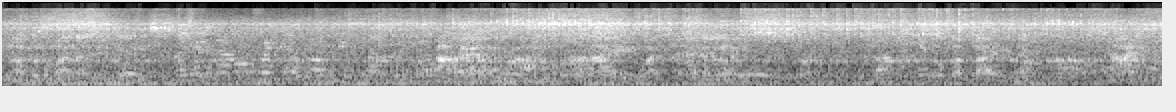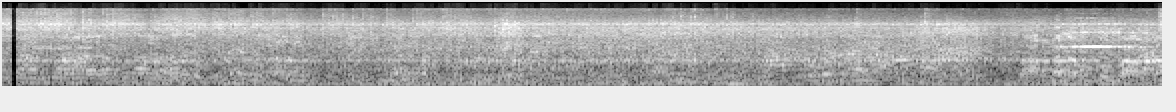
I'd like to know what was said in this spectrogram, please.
Mga kasama natin guys. Ayan guys. So, kakain na. Baka lang po, baka.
